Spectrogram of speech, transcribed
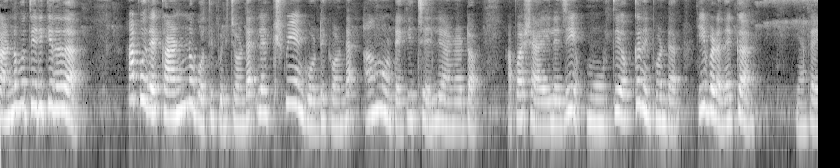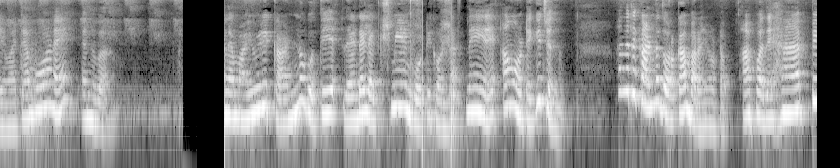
കണ്ണു പൊത്തിയിരിക്കുന്നത് അപ്പോൾ ഇതേ കണ്ണു പൊത്തി പിടിച്ചോണ്ട് ലക്ഷ്മിയും കൂട്ടിക്കൊണ്ട് അങ്ങോട്ടേക്ക് ചെല്ലുകയാണ് കേട്ടോ. അപ്പോൾ ശൈലജയും മൂർത്തിയും ഒക്കെ നിൽപ്പുണ്ട് ഇവിടെ നിൽക്ക ഞാൻ കൈമാറ്റാൻ പോവണേ എന്ന് പറഞ്ഞു. അങ്ങനെ മയൂരി കണ്ണു കുത്തി രണ്ട് ലക്ഷ്മിയും കൂട്ടിക്കൊണ്ട് നേരെ അങ്ങോട്ടേക്ക് ചെന്നു. എന്നിട്ട് കണ്ണ് തുറക്കാൻ പറഞ്ഞു കേട്ടോ. അപ്പൊ അത് ഹാപ്പി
